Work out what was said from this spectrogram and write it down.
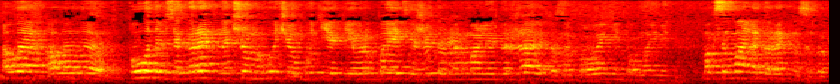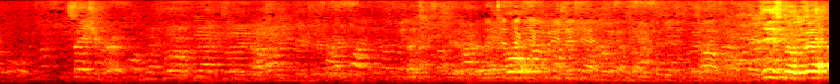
Але, але, але поводимося коректно. Якщо ми хочемо бути як європейці, жити в нормальній державі, то ми повинні, повинні максимально коректно себе поводити. Все чекаємо. Дійсно, це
